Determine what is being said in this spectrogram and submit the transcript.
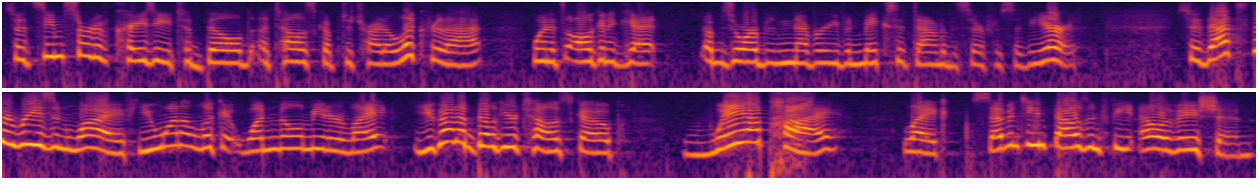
So it seems sort of crazy to build a telescope to try to look for that when it's all going to get absorbed and never even makes it down to the surface of the Earth. So that's the reason why if you want to look at one millimeter light, you got to build your telescope way up high, like 17,000 feet elevation,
